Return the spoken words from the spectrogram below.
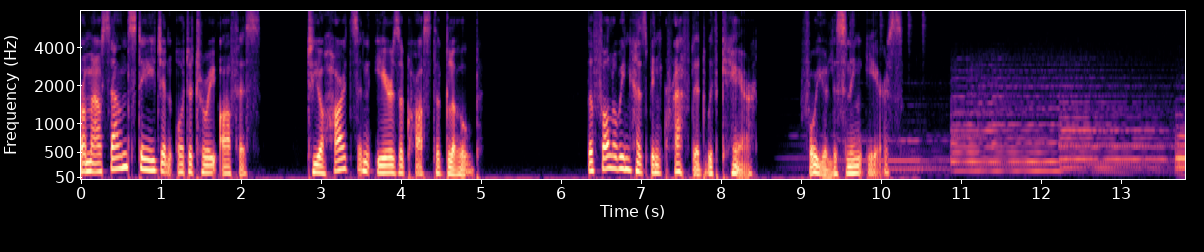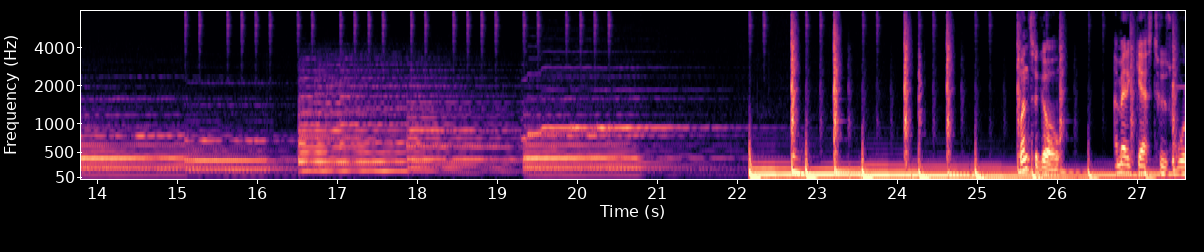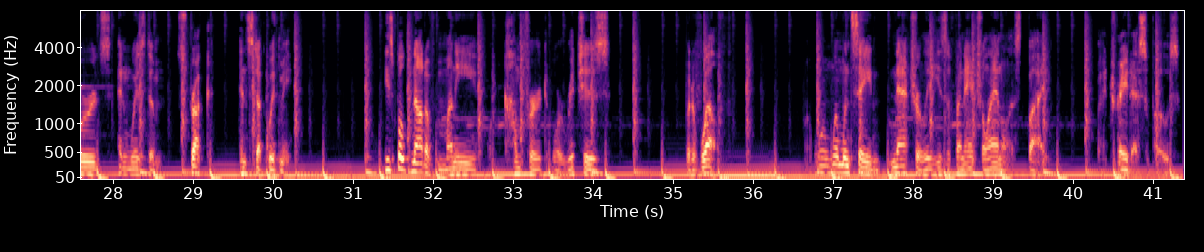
From our soundstage and auditory office to your hearts and ears across the globe, the following has been crafted with care for your listening ears. Months ago, I met a guest whose words and wisdom struck and stuck with me. He spoke not of money or comfort or riches, but of wealth. One would say naturally he's a financial analyst by, by trade, I suppose.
